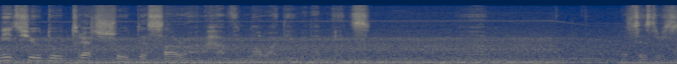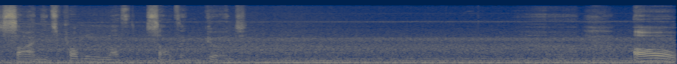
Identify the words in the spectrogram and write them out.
Initio do trecho de Sara, I have no idea what that means. Um, but since there's a sign, it's probably not something good. Uh, oh,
